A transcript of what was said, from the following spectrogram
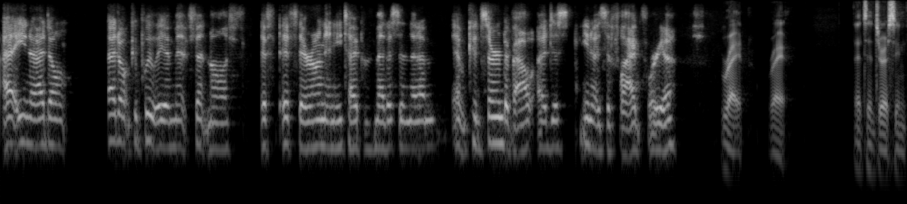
I, you know, I don't, I don't completely admit fentanyl if, if, if they're on any type of medicine that I'm, am concerned about. I just, you know, it's a flag for you. Right. Right. That's interesting.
